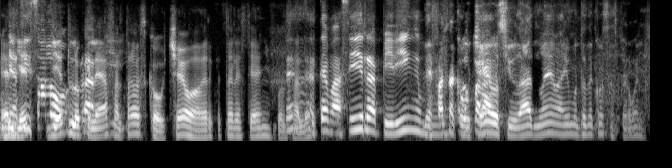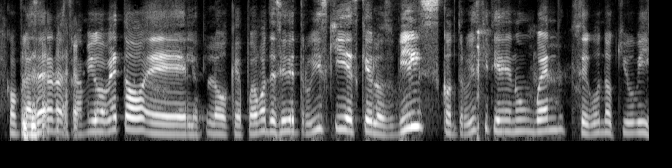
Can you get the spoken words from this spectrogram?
El Jet, solo, lo que le ha faltado es cocheo, a ver qué tal este año. Pues, el tema así, rapidín. Le falta cocheo, ciudad nueva, hay un montón de cosas, pero bueno. Complacer a nuestro amigo Beto. Eh, lo que podemos decir de Trubisky es que los Bills con Trubisky tienen un buen segundo QB.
